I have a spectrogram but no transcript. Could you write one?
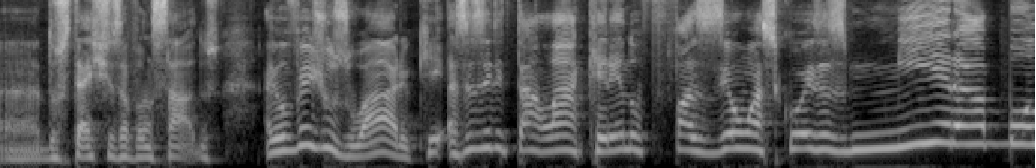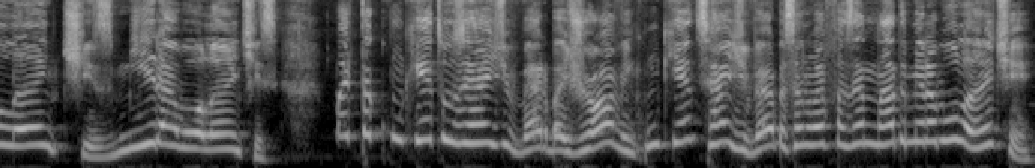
uh, dos testes avançados. Aí eu vejo o usuário que às vezes ele tá lá querendo fazer umas coisas mirabolantes, mirabolantes, mas tá com 500 reais de verba. Jovem, com 500 reais de verba você não vai fazer nada mirabolante.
